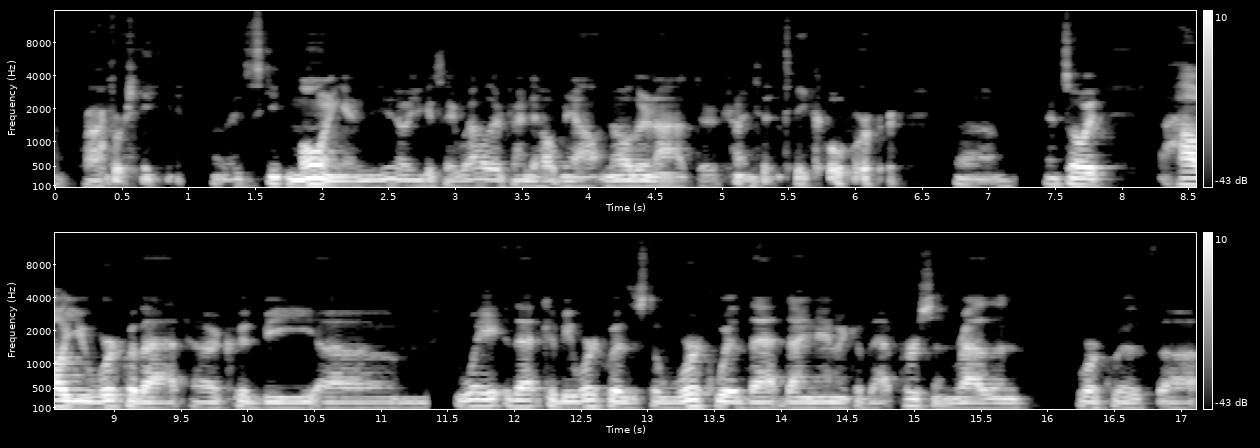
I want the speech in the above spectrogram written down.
property. they just keep mowing, and you know you could say, well, they're trying to help me out. No, they're not. They're trying to take over. Um, and so how you work with that uh, could be um, way that could be worked with is to work with that dynamic of that person rather than work with uh,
